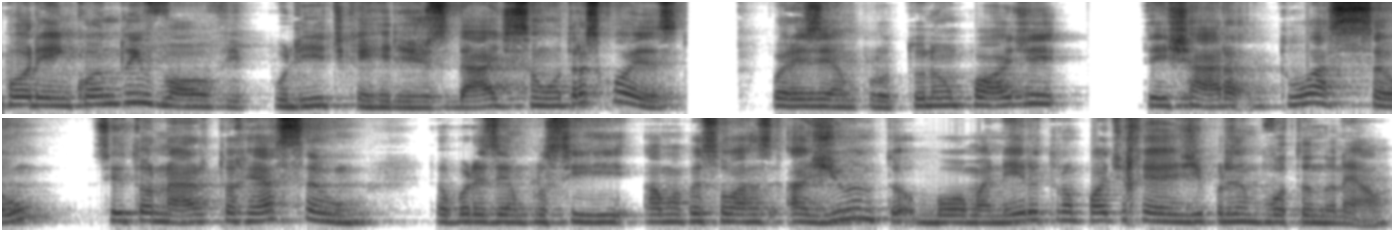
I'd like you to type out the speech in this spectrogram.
Porém, quando envolve política e religiosidade, são outras coisas. Por exemplo, tu não pode deixar a tua ação se tornar tua reação. Então, por exemplo, se uma pessoa agiu de boa maneira, tu não pode reagir, por exemplo, votando nela.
